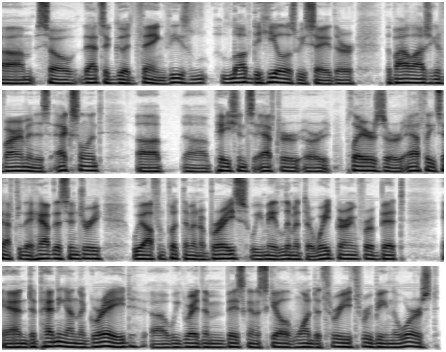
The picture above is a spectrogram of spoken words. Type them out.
Um, so that's a good thing. These love to heal, as we say. They're, the biologic environment is excellent uh, uh, patients after, or players or athletes after they have this injury, we often put them in a brace. We may limit their weight bearing for a bit. And depending on the grade, uh, we grade them basically on a scale of one to three, three being the worst.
